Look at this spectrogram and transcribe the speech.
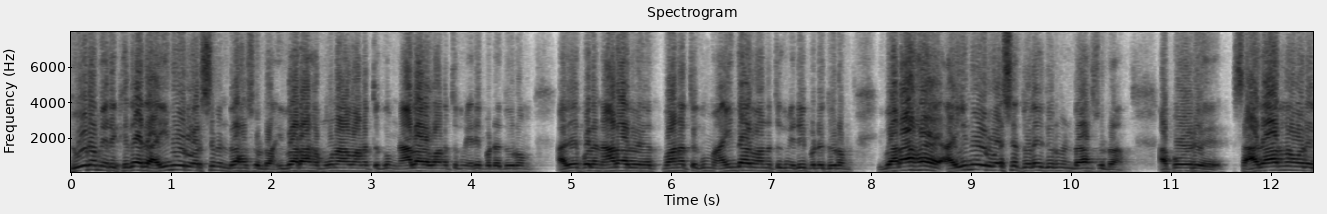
தூரம் இருக்குது அது ஐநூறு வருஷம் என்பதாக சொல்றான் இவ்வாறாக மூணாவது வானத்துக்கும் நாலாவது வானத்துக்கும் இடைப்பட்ட தூரம் அதே போல நாலாவது வானத்துக்கும் ஐந்தாவது வானத்துக்கும் இடைப்பட்ட தூரம். இவ்வாறாக ஐநூறு வருஷ தொலை தூரம் என்பதாக சொல்றான். அப்போ ஒரு சாதாரண ஒரு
